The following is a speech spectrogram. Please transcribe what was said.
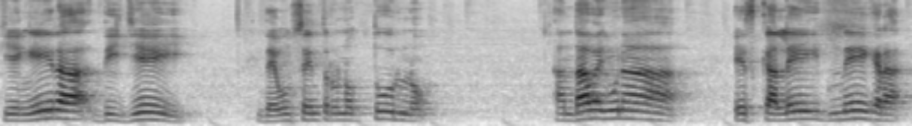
quien era DJ de un centro nocturno, andaba en una Escalade negra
